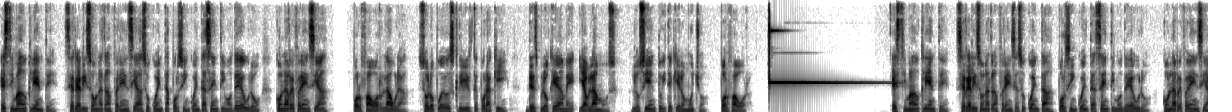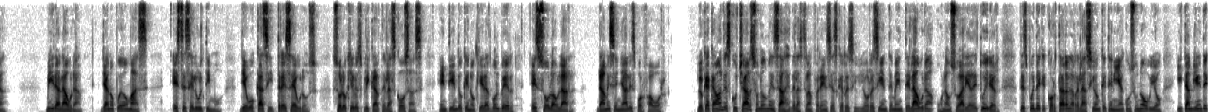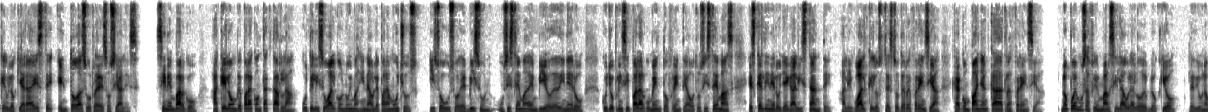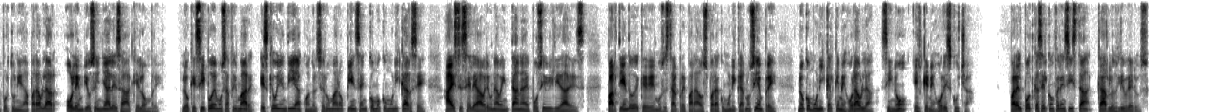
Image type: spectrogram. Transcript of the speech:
Estimado cliente, se realizó una transferencia a su cuenta por 50 céntimos de euro con la referencia Por favor, Laura, solo puedo escribirte por aquí. Desbloquéame y hablamos. Lo siento y te quiero mucho. Por favor. Estimado cliente, se realizó una transferencia a su cuenta por 50 céntimos de euro con la referencia Mira, Laura, ya no puedo más. Este es el último. Llevo casi tres euros. Solo quiero explicarte las cosas. Entiendo que no quieras volver, es solo hablar. Dame señales, por favor. Lo que acaban de escuchar son los mensajes de las transferencias que recibió recientemente Laura, una usuaria de Twitter, después de que cortara la relación que tenía con su novio y también de que bloqueara a este en todas sus redes sociales. Sin embargo, aquel hombre para contactarla utilizó algo no imaginable para muchos, hizo uso de Bisun, un sistema de envío de dinero cuyo principal argumento frente a otros sistemas es que el dinero llega al instante, al igual que los textos de referencia que acompañan cada transferencia. No podemos afirmar si Laura lo desbloqueó, le dio una oportunidad para hablar o le envió señales a aquel hombre. Lo que sí podemos afirmar es que hoy en día cuando el ser humano piensa en cómo comunicarse, a este se le abre una ventana de posibilidades, Partiendo de que debemos estar preparados para comunicarnos siempre, no comunica el que mejor habla, sino el que mejor escucha. Para el podcast El Conferencista, Carlos Libreros.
